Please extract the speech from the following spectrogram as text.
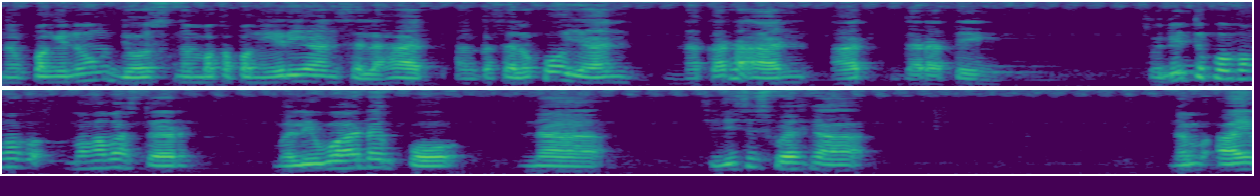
ng Panginoong Diyos na makapangyarihan sa lahat, ang kasalukuyan, nakaraan at darating. So dito po mga mga master, maliwanag po na si Jesus Christ nga na, ay,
